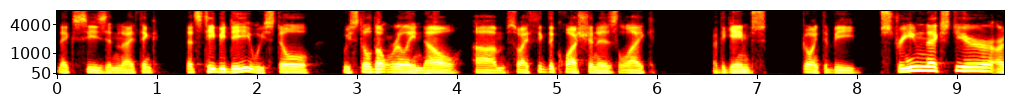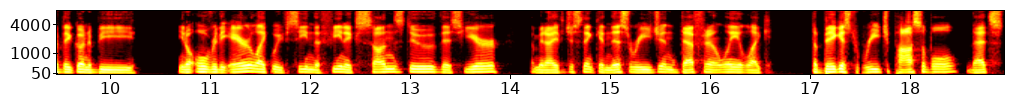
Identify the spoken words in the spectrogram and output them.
next season? And I think that's TBD. We still we still don't really know. Um, so I think the question is like, are the games going to be streamed next year? Are they going to be, you know, over the air like we've seen the Phoenix Suns do this year? I mean, I just think in this region, definitely like the biggest reach possible. That's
